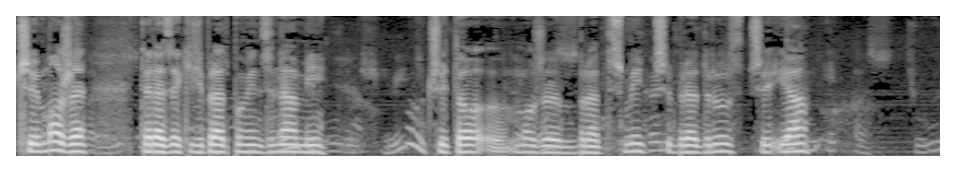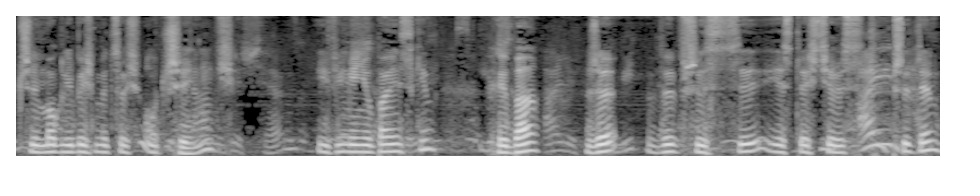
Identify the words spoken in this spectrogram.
Czy może teraz jakiś brat pomiędzy nami, czy to może brat Schmidt, czy brat Rus, czy ja, czy moglibyśmy coś uczynić i w imieniu Pańskim? Chyba, że wy wszyscy jesteście przy tym.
